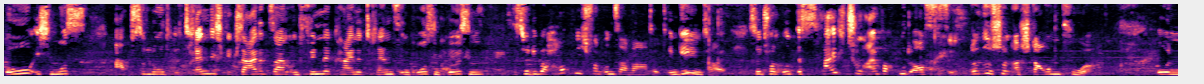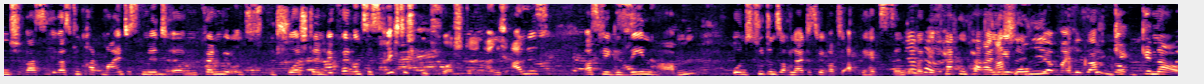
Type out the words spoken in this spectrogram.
oh, ich muss absolut trendig gekleidet sein und finde keine Trends in großen Größen. Das wird überhaupt nicht von uns erwartet. Im Gegenteil. Es, wird von es reicht schon einfach gut auszusehen. Das ist schon Erstaunen pur. Und was, was du gerade meintest mit, ähm, können wir uns das gut vorstellen? Wir können uns das richtig gut vorstellen. Eigentlich alles, was wir gesehen haben. Und es tut uns auch leid, dass wir gerade so abgehetzt sind, aber wir packen parallel um. hier meine Sachen noch. Genau.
